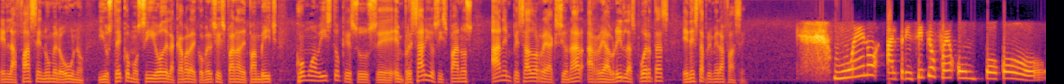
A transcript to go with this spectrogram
en la fase número uno. Y usted como CEO de la Cámara de Comercio Hispana de Palm Beach, ¿cómo ha visto que sus eh, empresarios hispanos han empezado a reaccionar, a reabrir las puertas en esta primera fase? Bueno, al principio fue un poco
